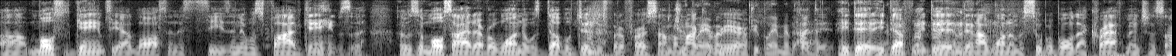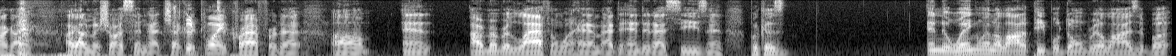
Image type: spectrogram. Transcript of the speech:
uh, most games he had lost in a season. It was five games. It was the most I had ever won. It was double digits for the first time in my blame him? career. Did you blame him for I that? did. He did. He definitely did. And then I won him a Super Bowl that Kraft Kraft mentioned, so I got I got to make sure I send that check to, point. to Kraft for that. Um, and I remember laughing with him at the end of that season because in New England, a lot of people don't realize it, but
